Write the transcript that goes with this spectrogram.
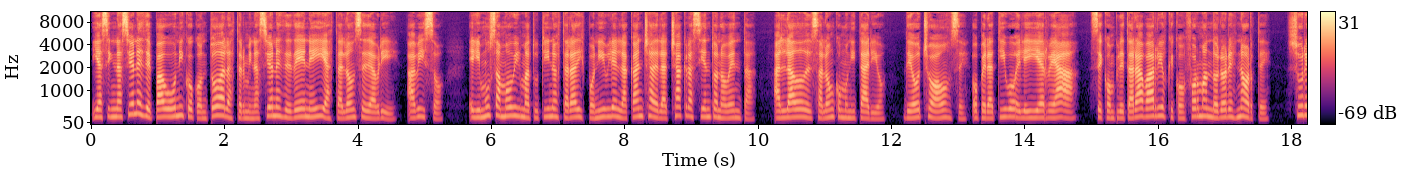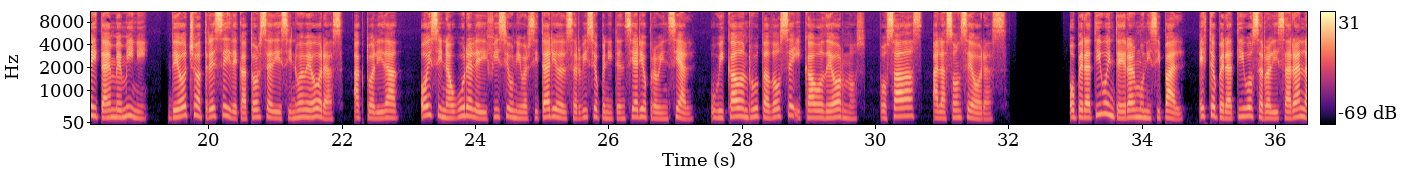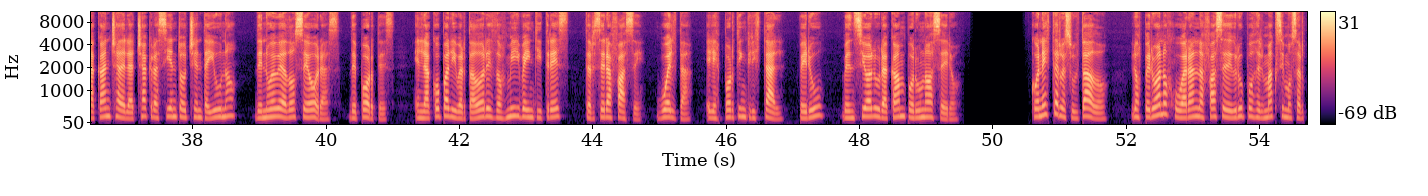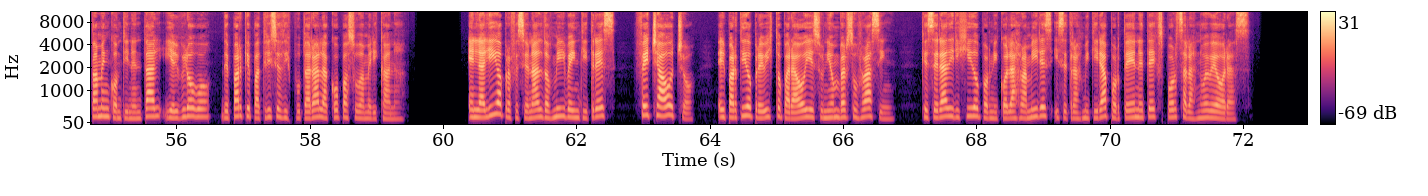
Y asignaciones de pago único con todas las terminaciones de DNI hasta el 11 de abril. Aviso. El IMUSA móvil matutino estará disponible en la cancha de la Chacra 190, al lado del salón comunitario, de 8 a 11. Operativo LIRAA. Se completará barrios que conforman Dolores Norte, Sur y Taembe Mini, de 8 a 13 y de 14 a 19 horas. Actualidad. Hoy se inaugura el edificio universitario del Servicio Penitenciario Provincial, ubicado en Ruta 12 y Cabo de Hornos, Posadas, a las 11 horas. Operativo Integral Municipal. Este operativo se realizará en la cancha de la Chacra 181, de 9 a 12 horas. Deportes. En la Copa Libertadores 2023, tercera fase, vuelta, el Sporting Cristal, Perú, venció al Huracán por 1 a 0. Con este resultado, los peruanos jugarán la fase de grupos del máximo certamen continental y el Globo, de Parque Patricios disputará la Copa Sudamericana. En la Liga Profesional 2023, fecha 8, el partido previsto para hoy es Unión vs Racing, que será dirigido por Nicolás Ramírez y se transmitirá por TNT Sports a las 9 horas.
